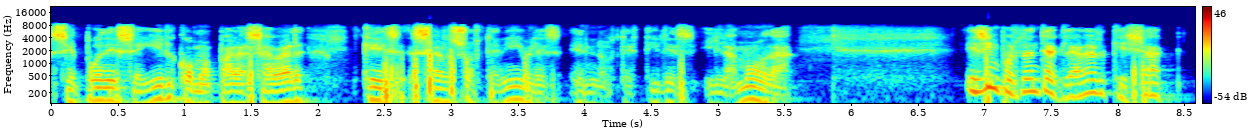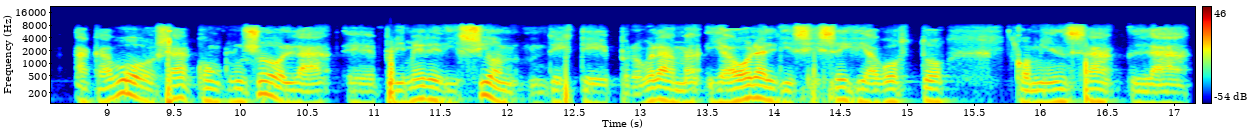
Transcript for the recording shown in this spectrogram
se puede seguir como para saber qué es ser sostenibles en los textiles y la moda. Es importante aclarar que ya acabó, ya concluyó la eh, primera edición de este programa y ahora el 16 de agosto comienza la,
